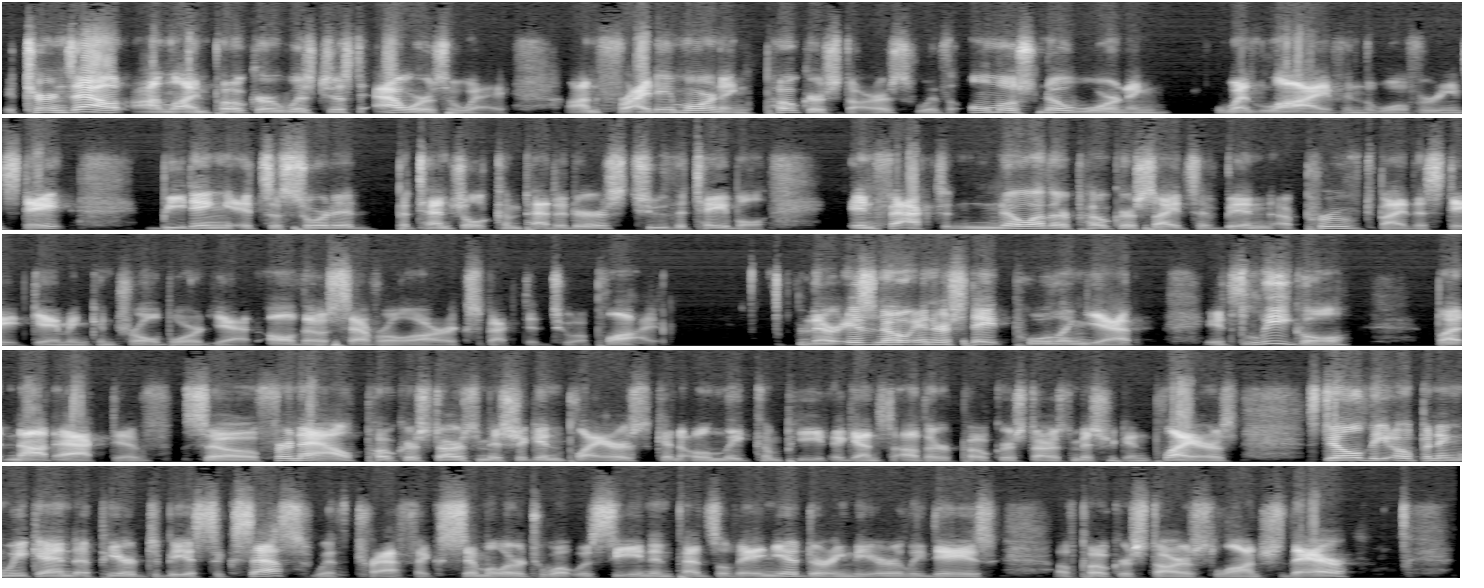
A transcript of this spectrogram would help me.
It turns out online poker was just hours away. On Friday morning, PokerStars, with almost no warning, went live in the Wolverine state, beating its assorted potential competitors to the table. In fact, no other poker sites have been approved by the state gaming control board yet, although several are expected to apply. There is no interstate pooling yet. It's legal, but not active. So for now, PokerStars Michigan players can only compete against other PokerStars Michigan players. Still, the opening weekend appeared to be a success with traffic similar to what was seen in Pennsylvania during the early days of PokerStars launch there.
